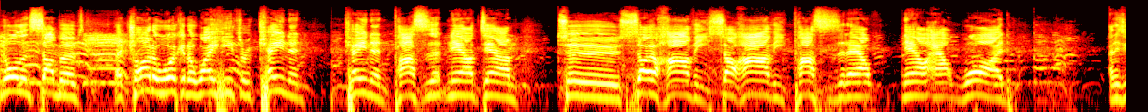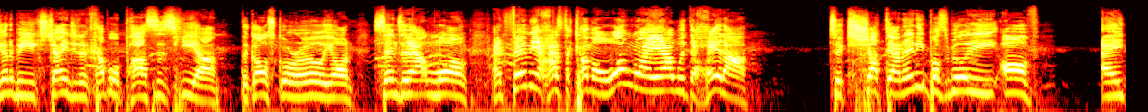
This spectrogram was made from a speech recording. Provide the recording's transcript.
Northern Suburbs. They try to work it away here through Keenan. Keenan passes it now down to Saul Harvey. Saul Harvey passes it out now out wide and he's going to be exchanging a couple of passes here. The goal scorer early on sends it out long, and Femia has to come a long way out with the header to shut down any possibility of a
